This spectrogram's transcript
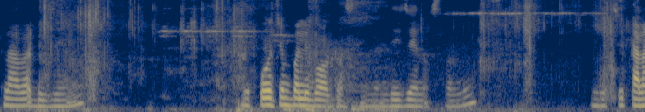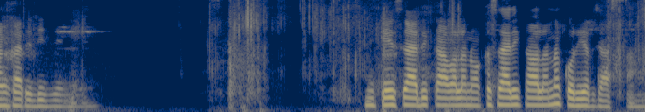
Flower design. పోచంపల్లి బార్డర్ వస్తుందండి. డిజైన్ వస్తుంది. ఇది వచ్చి కలంకారీ డిజైన్. మీకు ఏ శారీ కావాలన్నా ఒక శారీ కావాలన్నా కొరియర్ చేస్తాను.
